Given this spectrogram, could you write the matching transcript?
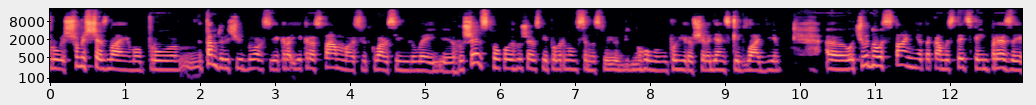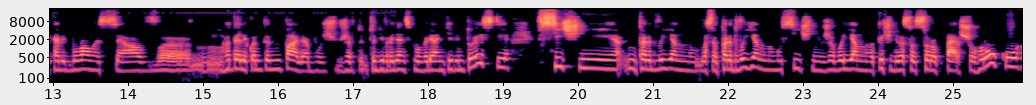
про що ми ще знаємо про там, до речі, відбувався якраз, якраз там святкувався ювілей Грушевського, коли Грушевський повернувся на свою бідну голову, повіривши радянській владі. Е, Очевидно, остання така мистецька імпреза, яка відбувалася в м, готелі Континенталь, або ж вже тоді в радянському варіанті в інтуристі, в січні передвоєнному, власне, передвоєнному січні вже воєнного 1941 року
